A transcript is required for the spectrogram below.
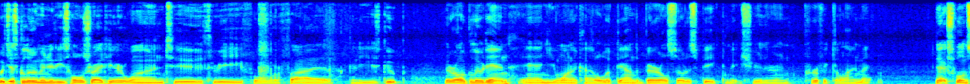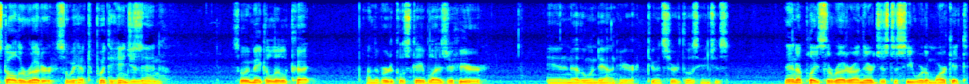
We'll just glue them into these holes right here. One, two, three, four, five. I'm going to use goop. They're all glued in and you want to kind of look down the barrel so to speak to make sure they're in perfect alignment. Next we'll install the rudder, so we have to put the hinges in. So we make a little cut on the vertical stabilizer here and another one down here to insert those hinges. Then I place the rudder on there just to see where to mark it.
